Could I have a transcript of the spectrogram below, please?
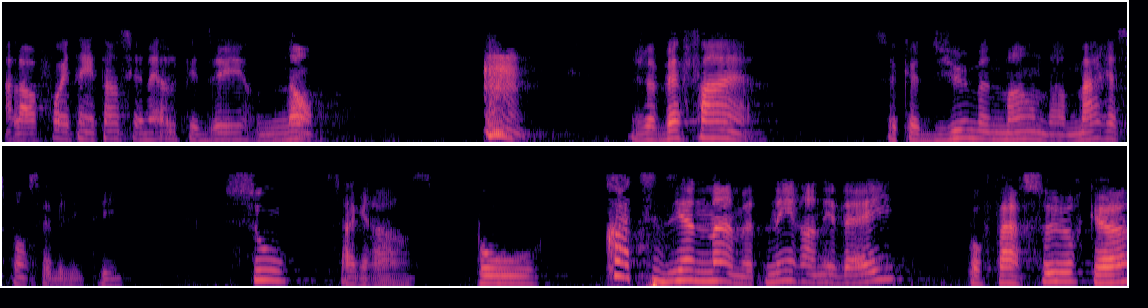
Alors, il faut être intentionnel et dire non. Je vais faire ce que Dieu me demande dans ma responsabilité, sous sa grâce, pour quotidiennement me tenir en éveil, pour faire sûr que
